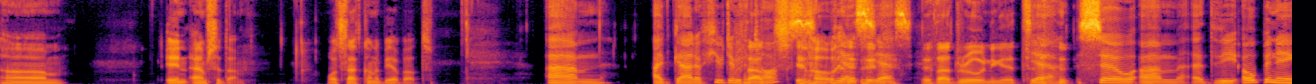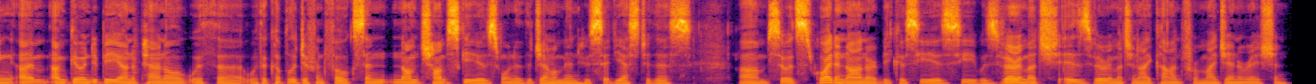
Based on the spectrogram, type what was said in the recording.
um, in Amsterdam, what's that going to be about? um, I've got a few different Without, talks. you know, yes, yes. Without ruining it. yeah. So um, the opening, I'm I'm going to be on a panel with uh, with a couple of different folks, and Noam Chomsky is one of the gentlemen who said yes to this. Um, so it's quite an honor because he is he was very much is very much an icon for my generation.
